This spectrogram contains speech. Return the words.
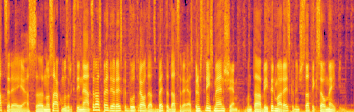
atcerējās, uh, no sākuma uzrakstīja, neatcerās pēdējo reizi, kad būtu raudāts, bet tad atcerējās pirms trīs mēnešiem. Un tā bija pirmā reize, kad viņš satika savu meitiņu.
